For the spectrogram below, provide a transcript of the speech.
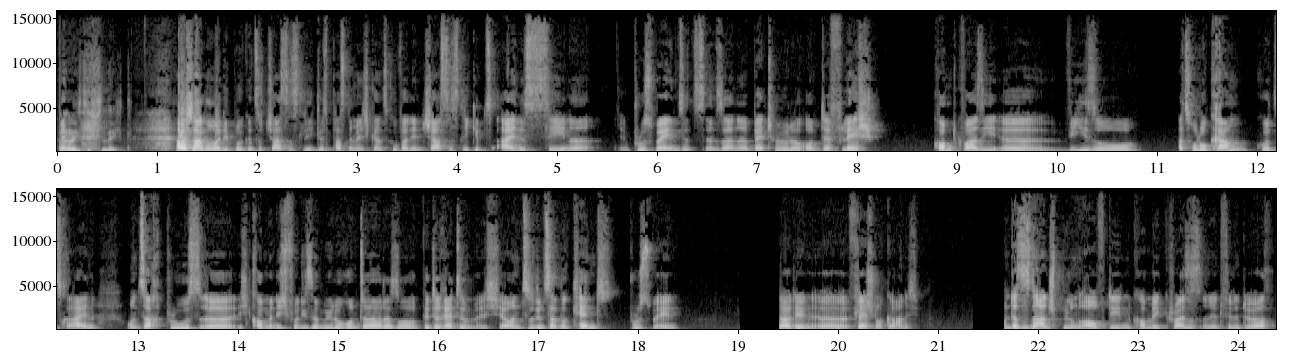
War richtig schlecht. Aber schlagen wir mal die Brücke zu Justice League, das passt nämlich ganz gut, weil in Justice League gibt es eine Szene, Bruce Wayne sitzt in seiner Betthöhle und der Flash kommt quasi äh, wie so als Hologramm kurz rein und sagt Bruce, äh, ich komme nicht von dieser Mühle runter oder so, bitte rette mich. Ja, und zu dem Zeitpunkt kennt Bruce Wayne da den äh, Flash noch gar nicht. Und das ist eine Anspielung auf den Comic Crisis on Infinite Earth.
